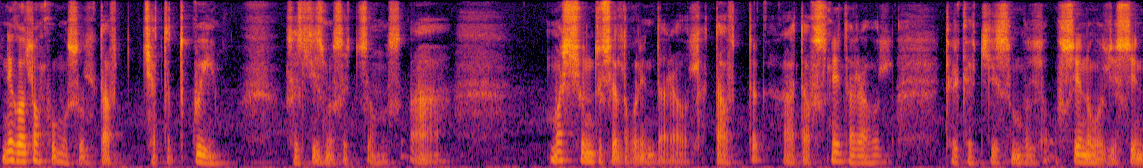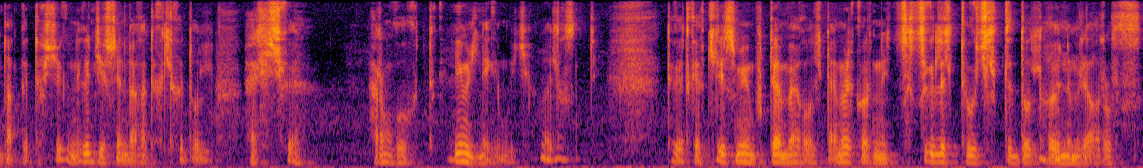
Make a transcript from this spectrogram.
Энийг олон хүмүүс бол давж чаддаггүй юм. Социализмоос очсон хүмүүс. Аа маш өндөр шалгуурын дараа бол давтдаг. А давсны дараа бол тэр капитализм бол усын уул ёсын даг гэдэг шиг нэгэн ёсын дагаад эхлэхэд бол харь хишгэ харамгүй өгдөг. Ийм л нэг юм гэж ойлгосон тийм. Тэгээд капитализмын бүтээн байгуулалт Америк орны цэцэглэлт төвжөлтөд бол хувь нэмрээ оруулсан.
